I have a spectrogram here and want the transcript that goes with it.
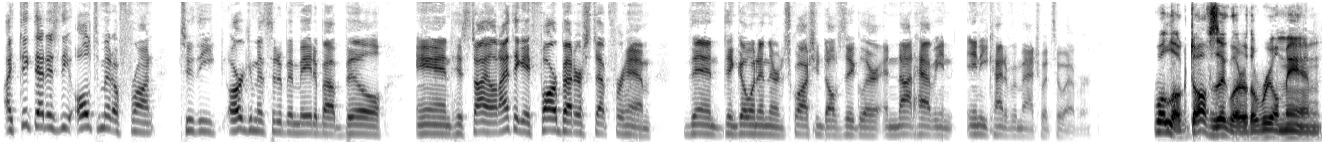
I think that is the ultimate affront to the arguments that have been made about Bill and his style, and I think a far better step for him than than going in there and squashing Dolph Ziggler and not having any kind of a match whatsoever. Well, look, Dolph Ziggler, the real man,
